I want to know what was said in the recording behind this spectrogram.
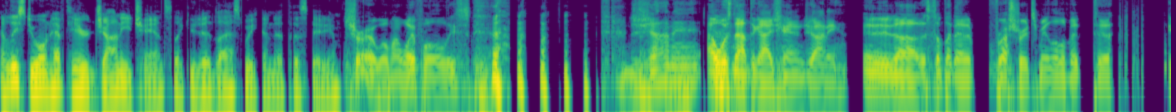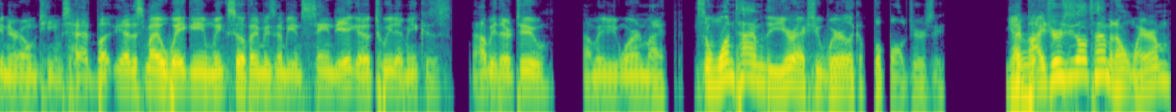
at least you won't have to hear Johnny chants like you did last weekend at the stadium. Sure, I will. My wife will at least. Johnny, I was not the guy chanting Johnny. It, uh, the stuff like that frustrates me a little bit to get in your own team's head. But yeah, this is my away game week. So if anybody's gonna be in San Diego, tweet at me because I'll be there too. I'll be wearing my. So one time of the year I actually wear like a football jersey. I re- buy jerseys all the time. I don't wear them.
